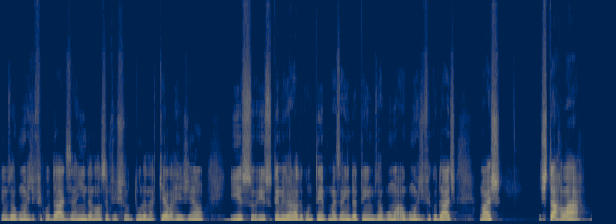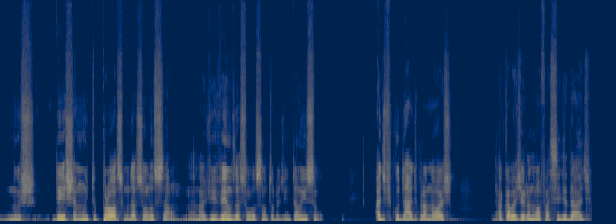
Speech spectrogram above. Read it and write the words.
temos algumas dificuldades ainda na nossa infraestrutura naquela região, e isso, isso tem melhorado com o tempo, mas ainda temos alguma, algumas dificuldades. Mas estar lá nos deixa muito próximo da solução. Né? Nós vivemos a solução todo dia. Então, isso, a dificuldade para nós acaba gerando uma facilidade.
